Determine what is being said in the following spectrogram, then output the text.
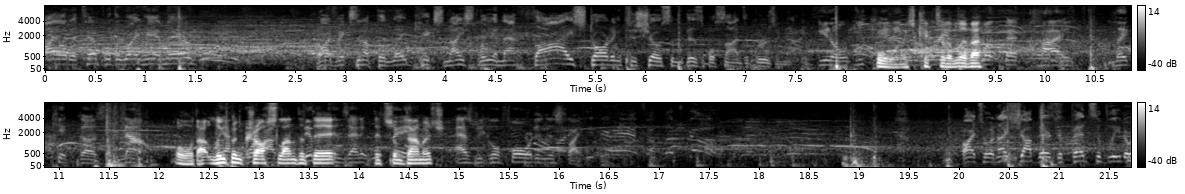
Wild attempt with the right hand there. All right, mixing up the leg kicks nicely, and that thigh starting to show some visible signs of bruising now. You know, you can't Oh, nice kick to the liver. What that high leg kick does now. Oh, that We have looping cross landed there. dividends that it will Did some damage. As we go forward in this fight. All right, so a nice job there defensively to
